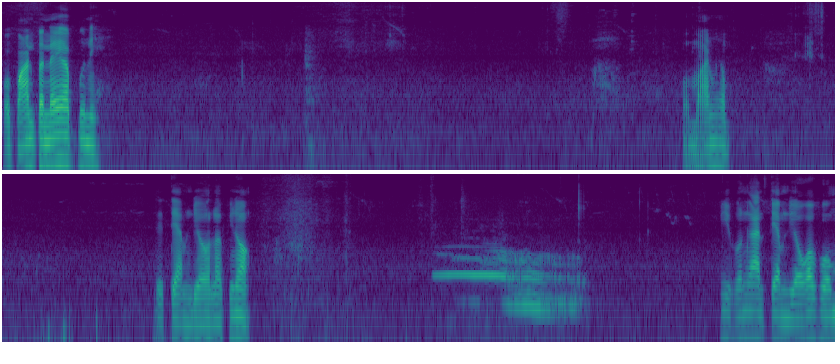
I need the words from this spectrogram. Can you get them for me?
ประมาณปันไดครับมือนี้ประมาณครับได้แต้มเดียวแล้วพี่น้องมีผลงานแต้มเดียวครับผม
